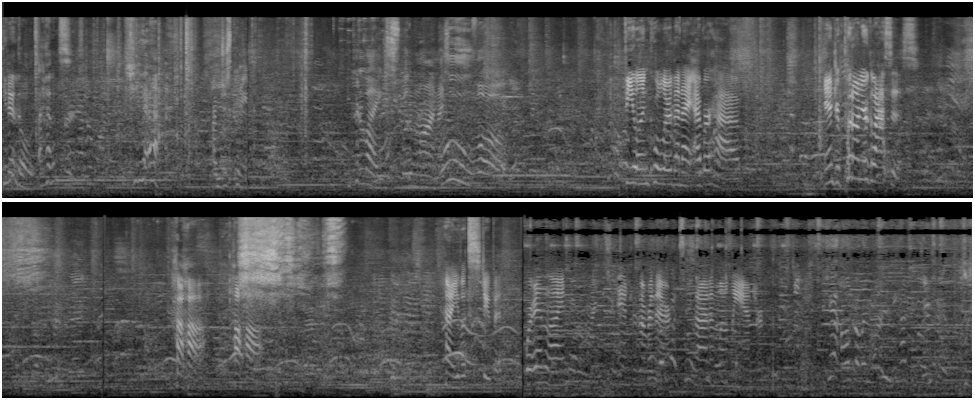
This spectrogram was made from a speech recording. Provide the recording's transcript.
Give me those. I had them first. Yeah. I'm just kidding. You could like split them on. I Feeling cooler than I ever have. Andrew, put on your glasses. Haha. Haha. Ha, you look stupid. We're in line. Andrew's over there. Sad and lonely Andrew. We can't all go in one. We have to go in two.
